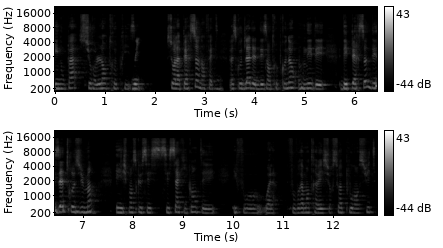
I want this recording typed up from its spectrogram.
et non pas sur l'entreprise. Oui. Sur la personne, en fait. Parce qu'au-delà d'être des entrepreneurs, on est des, des personnes, des êtres humains. Et je pense que c'est ça qui compte et il faut, voilà, faut vraiment travailler sur soi pour ensuite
